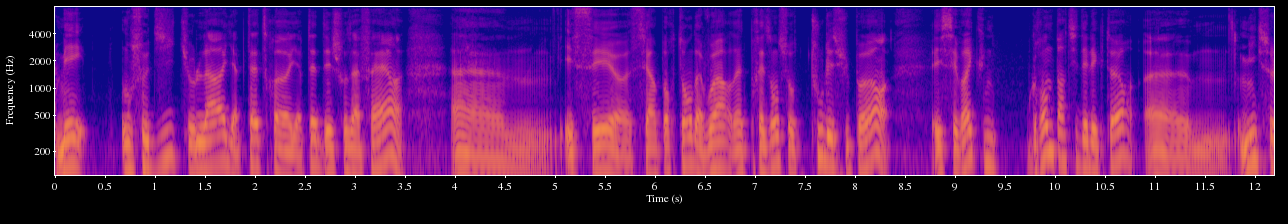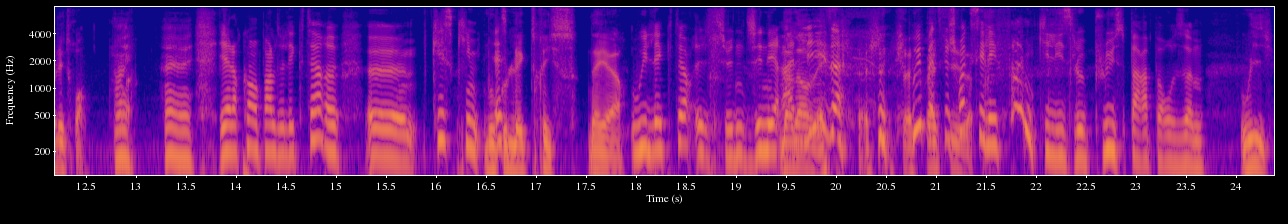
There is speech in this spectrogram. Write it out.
mais on se dit que là, il y a peut-être euh, peut des choses à faire. Euh, et c'est important d'avoir d'être présent sur tous les supports. Et c'est vrai qu'une grande partie des lecteurs mixent les trois. Et alors, quand on parle de lecteurs, qu'est-ce qui. Beaucoup de lectrices, d'ailleurs. Oui, lecteurs, je généralise. oui, parce que je crois que c'est les femmes qui lisent le plus par rapport aux hommes. Oui,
